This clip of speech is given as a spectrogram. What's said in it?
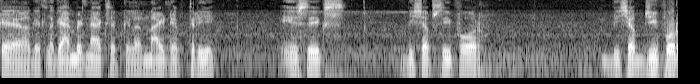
के घेतलं. गॅम्बिटने ॲक्सेप्ट केलं. Knight f three a six bishop c four bishop g four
